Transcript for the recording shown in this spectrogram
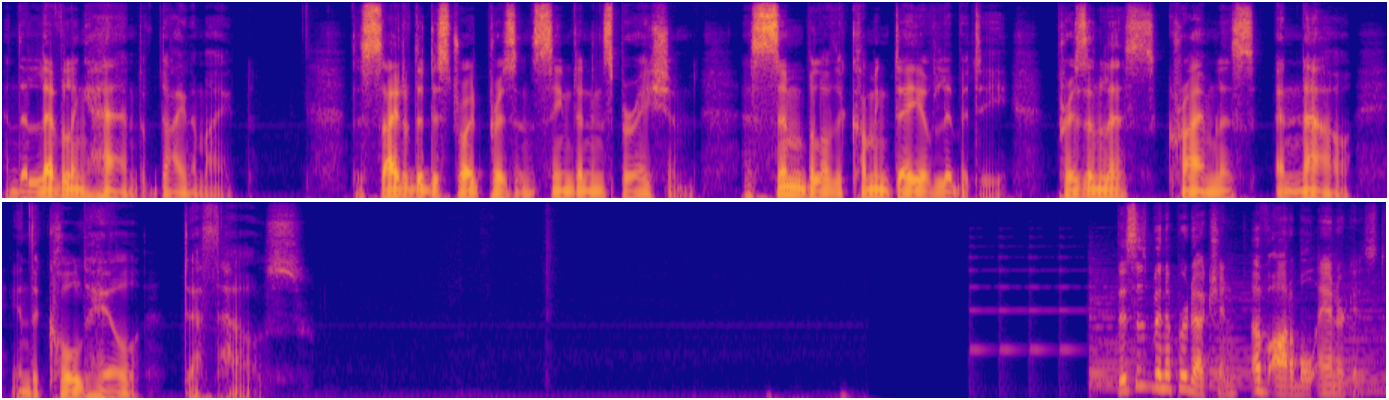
and the leveling hand of dynamite. The sight of the destroyed prison seemed an inspiration, a symbol of the coming day of liberty, prisonless, crimeless, and now in the Cold Hill Death House. This has been a production of Audible Anarchist.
